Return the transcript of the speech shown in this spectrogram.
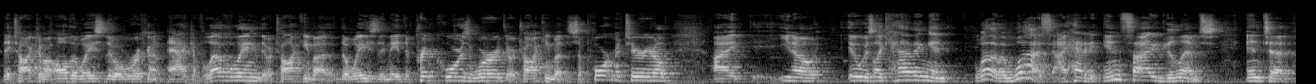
They talked about all the ways they were working on active leveling, they were talking about the ways they made the print cores work, they were talking about the support material. I, you know, it was like having an, well, it was. I had an inside glimpse into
